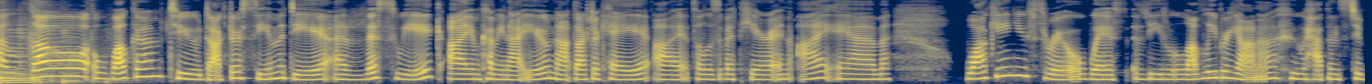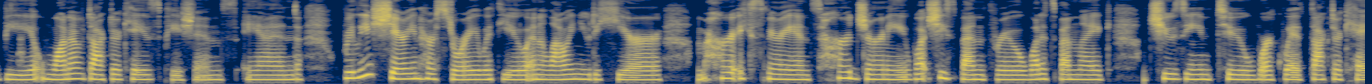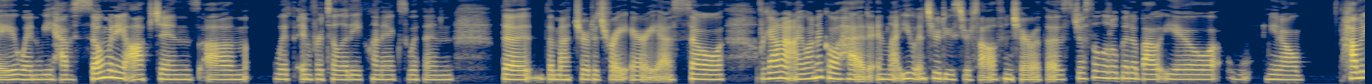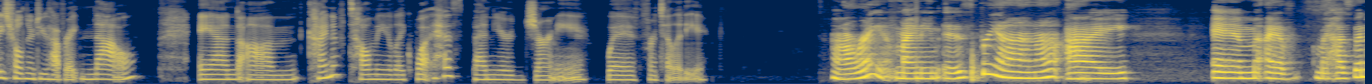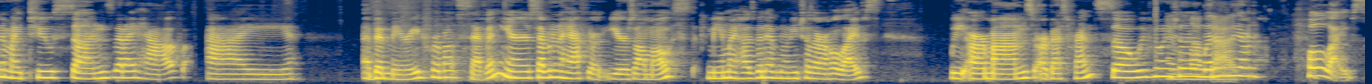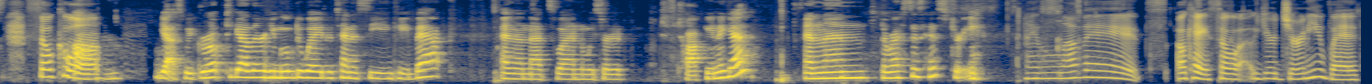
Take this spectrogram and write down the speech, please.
hello. Welcome to Dr. K and the D. Uh, this week, I am coming at you, not Dr. K. Uh, it's Elizabeth here, and I am walking you through with the lovely Breonna, who happens to be one of Dr. K's patients, and really sharing her story with you and allowing you to hear um, her experience, her journey, what she's been through, what it's been like choosing to work with Dr. K when we have so many options um, with infertility clinics within the the Metro Detroit area. So, Breonna, I want to go ahead and let you introduce yourself and share with us just a little bit about you. You know, how many children do you have right now? And um, kind of tell me like what has been your journey with fertility. All right, my name is Breonna. I am. I have my husband and my two sons that I have. I I've been married for about seven years, seven and a half years almost. Me and my husband have known each other our whole lives. We are moms, our best friends, so we've known each I other literally that. our whole lives. So cool. Um, yes, we grew up together. He moved away to Tennessee and came back, and then that's when we started talking again, and then the rest is history. I love it. Okay, so your journey with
